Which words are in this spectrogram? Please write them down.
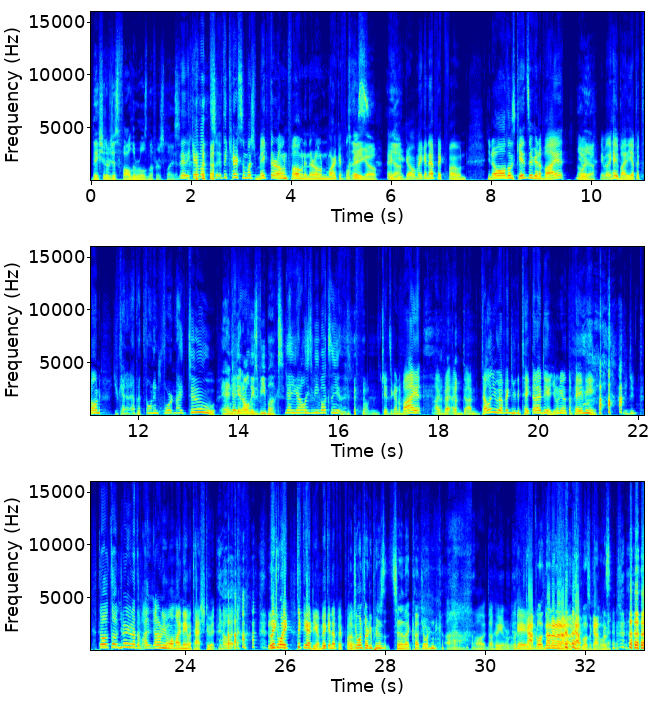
they should have just followed the rules in the first place. if they care about, so if they care so much, make their own phone in their own marketplace. There you go. There Yeah. you go. Make an Epic phone. You know, all those kids are gonna buy it. You Oh, know, yeah. They were like, "Hey, buy the Epic phone. You get an Epic phone in Fortnite too, And you get your all own- these V Bucks. Yeah, you get all these V Bucks, and you, kids are gonna buy it. I bet. I, am telling you, Epic, you could take that idea. You don't even have to pay me. you, don't, don't, you don't even have to. I, I don't even want my name attached to it. You know what? Don't take, you want? take, take the idea. Make an Epic phone. Don't you want thirty percent of that cut, Jordan? Ah, oh, okay, okay. Capitalism? No, no, no, no, no. Capitalism, capitalism.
